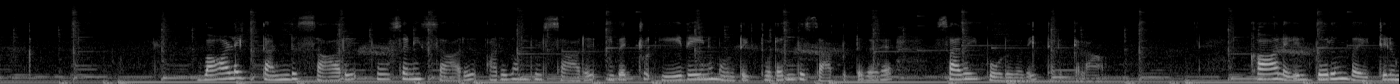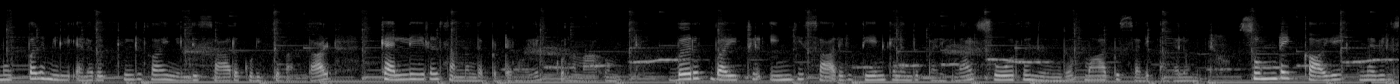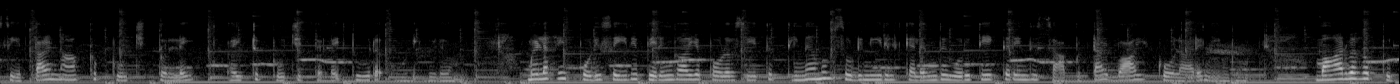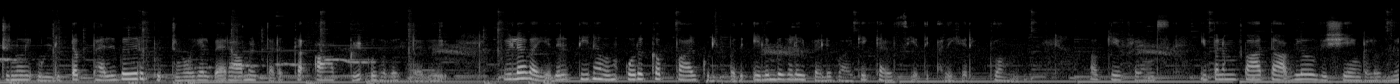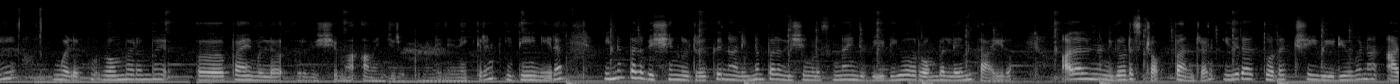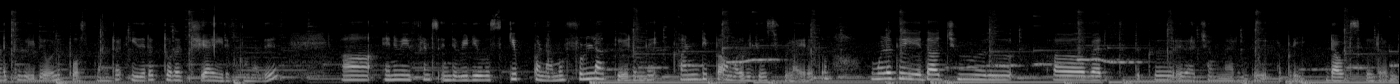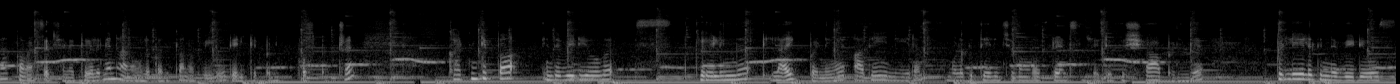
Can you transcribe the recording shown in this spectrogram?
வாழைத்தண்டு சாறு பூசணி சாறு அருகம்புல் சாறு இவற்றுள் ஏதேனும் ஒன்றை தொடர்ந்து சாப்பிட்டு வர சதை போடுவதை தடுக்கலாம். காலையில் வெறும் வயிற்றில் முப்பது மில்லி அளவு கீழ்காய் நெல்லி சாறு குடித்து வந்தால் கல்லீரல் சம்பந்தப்பட்ட நோயில் குணமாகும். வெறும் வயிற்றில் இஞ்சி சாறில் தேன் கலந்து பருகினால் சோர்வு நீங்கும் மார்பு சளி அகலும். சுண்டைக்காயை உணவில் சேர்த்தால் நாக்கு பூச்சி தொல்லை வயிற்று பூச்சி தொல்லை தூர ஓடிவிடும். மிளகை பொடி செய்து பெருங்காய பவுடர் சேர்த்து தினமும் சுடுநீரில் கலந்து ஒரு தேக்கறிந்து சாப்பிட்டால் வாய் கோளாறு நீங்கும். மார்பக புற்றுநோய் உள்ளிட்ட பல்வேறு புற்றுநோய்கள் வராமல் தடுக்க ஆப்பிள் உதவுகிறது. இளவயதில் தினமும் ஒரு கப் பால் குடிப்பது எலும்புகளை வலுவாக்கி கல்சியத்தை அதிகரிக்கும். ஓகே ஃப்ரெண்ட்ஸ் இப்போ நம்ம பார்த்த அவ்வளோ விஷயங்களுமே உங்களுக்கு ரொம்ப ரொம்ப பயனுள்ள ஒரு விஷயமாக அமைஞ்சிருக்கும் என்று நினைக்கிறேன். இதே நேரம் இன்னும் பல விஷயங்கள் இருக்குது நான் இன்னும் பல விஷயங்களை சொன்னால் இந்த வீடியோ ரொம்ப லென்த் ஆயிரும். அதால் நான் இதோட ஸ்டாப் பண்ணுறேன் இதில் தொடர்ச்சி வீடியோவை நான் அடுத்த வீடியோவில் போஸ்ட் பண்ணுறேன் இதில் தொடர்ச்சியாக இருக்கும் அது. எனவே ஃப்ரெண்ட்ஸ் இந்த வீடியோவை ஸ்கிப் பண்ணாமல் ஃபுல்லாக கேளுங்க. கண்டிப்பாக உங்களுக்கு யூஸ்ஃபுல்லாக இருக்கும். உங்களுக்கு ஏதாச்சும் ஒரு வருத்தத்துக்கு ஏதாச்சும் மருந்து அப்படி டவுட்ஸ்கள் இருந்தால் கமெண்ட் செக்ஷனில் கேளுங்க. நான் உங்களுக்கு அதுக்கான வீடியோ டெடிகேட் பண்ணி போஸ்ட் பண்ணுறேன் கண்டிப்பாக இந்த வீடியோவை கேளுங்க லைக் பண்ணுங்கள் அதே நேரம் உங்களுக்கு தெரிஞ்சவங்க ஃப்ரெண்ட்ஸ் ரிலேட்டிவ்க்கு ஷேர் பண்ணுங்கள் பிள்ளைகளுக்கு இந்த வீடியோஸ்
